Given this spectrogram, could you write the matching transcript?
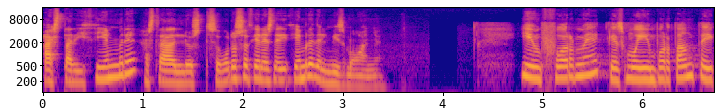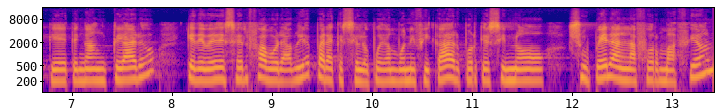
hasta diciembre, hasta los seguros sociales de diciembre del mismo año. Informe que es muy importante y que tengan claro que debe de ser favorable para que se lo puedan bonificar, porque si no superan la formación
